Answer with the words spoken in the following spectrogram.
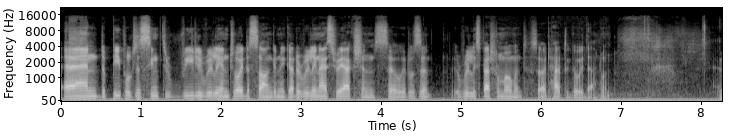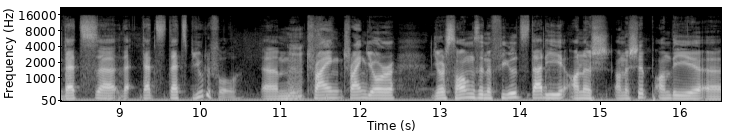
and the people just seemed to really, really enjoy the song, and we got a really nice reaction. So it was a a really special moment. So I'd had to go with that one. That's uh, that, that's that's beautiful. Um, Mhm. Trying trying your your songs in a field study on a sh- on a ship on the uh,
